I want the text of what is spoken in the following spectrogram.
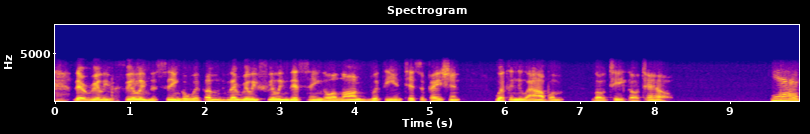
they're really feeling the single with, uh, they're really feeling this single along with the anticipation with the new album, Boutique Hotel. Yes.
